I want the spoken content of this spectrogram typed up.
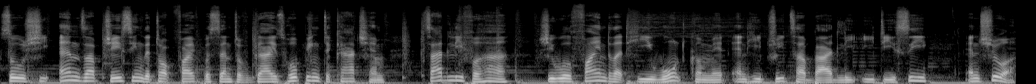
so she ends up chasing the top 5% of guys hoping to catch him. Sadly for her, she will find that he won't commit and he treats her badly, etc. And sure,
